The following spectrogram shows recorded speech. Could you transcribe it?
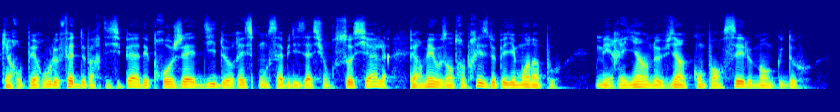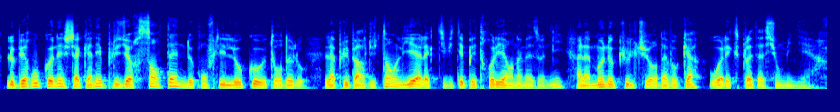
car au Pérou, le fait de participer à des projets dits de responsabilisation sociale permet aux entreprises de payer moins d'impôts mais rien ne vient compenser le manque d'eau. Le Pérou connaît chaque année plusieurs centaines de conflits locaux autour de l'eau, la plupart du temps liés à l'activité pétrolière en Amazonie, à la monoculture d'avocats ou à l'exploitation minière.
